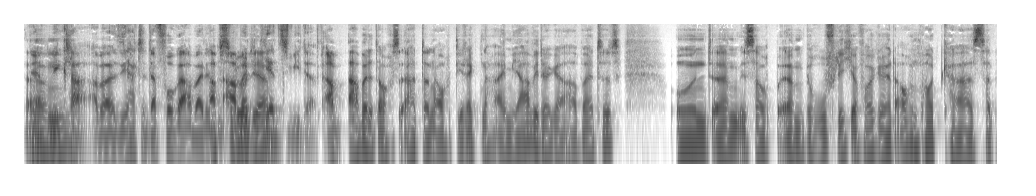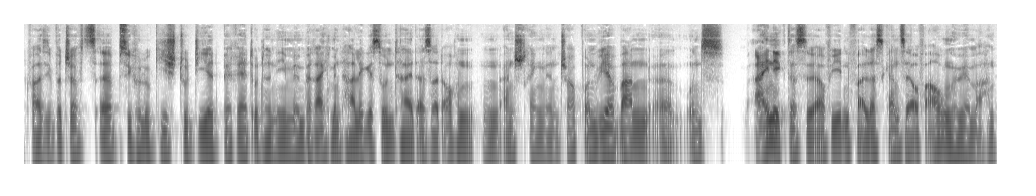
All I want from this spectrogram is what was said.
Ja, nee, ähm, klar, aber sie hatte davor gearbeitet absolut, und arbeitet ja. jetzt wieder. Arbeitet auch, hat dann auch direkt nach einem Jahr wieder gearbeitet und ähm, ist auch ähm, beruflich erfolgreich, hat auch einen Podcast, hat quasi Wirtschaftspsychologie studiert, berät Unternehmen im Bereich mentale Gesundheit, also hat auch einen, einen anstrengenden Job und wir waren äh, uns einig, dass wir auf jeden Fall das Ganze auf Augenhöhe machen.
